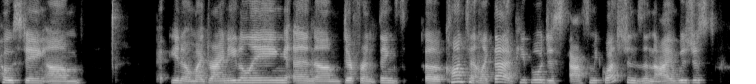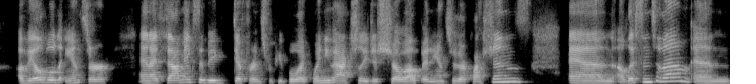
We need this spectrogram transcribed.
Posting um, you know my dry needling and um, different things uh, content like that people would just ask me questions and i was just available to answer and I, that makes a big difference for people like when you actually just show up and answer their questions and uh, listen to them and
